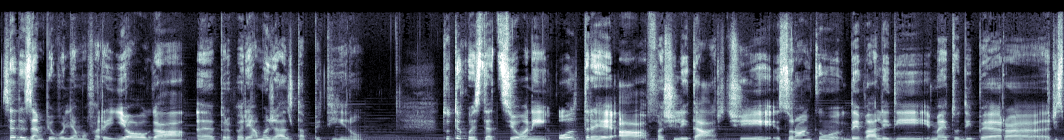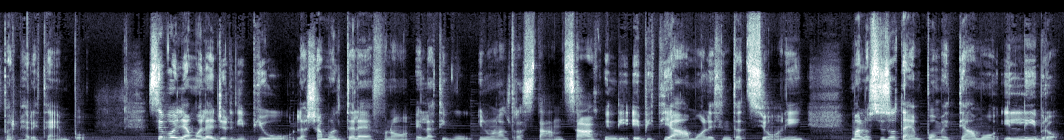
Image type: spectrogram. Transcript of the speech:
Se ad esempio vogliamo fare yoga, eh, prepariamo già il tappetino Tutte queste azioni, oltre a facilitarci, sono anche dei validi metodi per eh, risparmiare tempo. Se vogliamo leggere di più, lasciamo il telefono e la tv in un'altra stanza, quindi evitiamo le tentazioni, ma allo stesso tempo mettiamo il libro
